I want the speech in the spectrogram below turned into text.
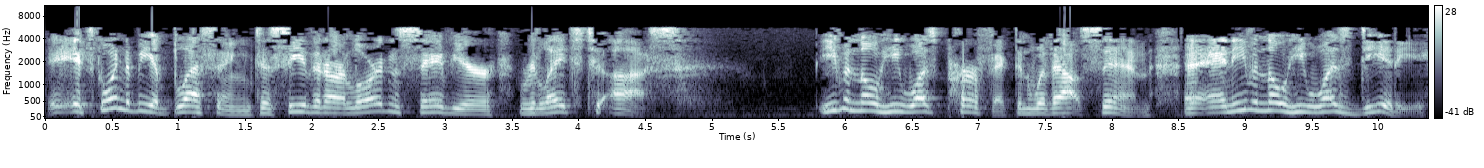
it's going to be a blessing to see that our Lord and Savior relates to us. Even though He was perfect and without sin, and even though He was deity,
